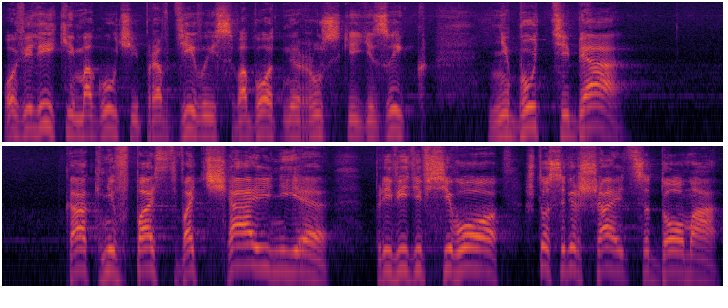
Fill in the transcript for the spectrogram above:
О великий, могучий, правдивый, свободный русский язык, не будь тебя, как не впасть в отчаяние, при виде всего, что совершается дома.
